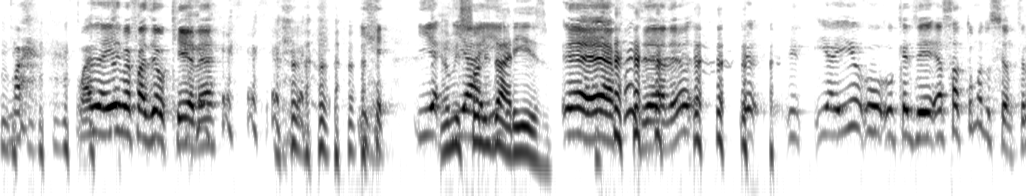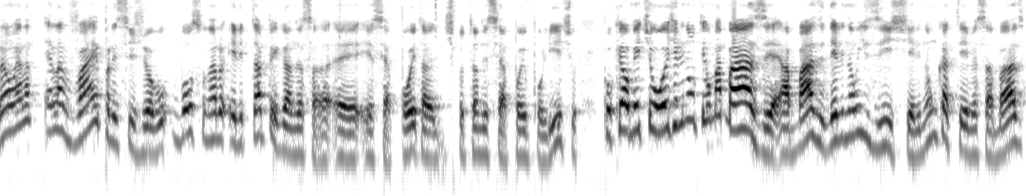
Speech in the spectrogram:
mas, mas, aí ele vai fazer o quê, né? E, e, eu me solidarizo. Aí, é, é, pois é, né? E, e, aí, o, o, quer dizer, essa turma do Centrão, ela, ela vai para esse jogo. O Bolsonaro, ele tá pegando essa, é, esse apoio, tá disputando esse apoio político, porque realmente hoje ele não tem uma base. A base dele não existe, ele nunca teve essa base,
